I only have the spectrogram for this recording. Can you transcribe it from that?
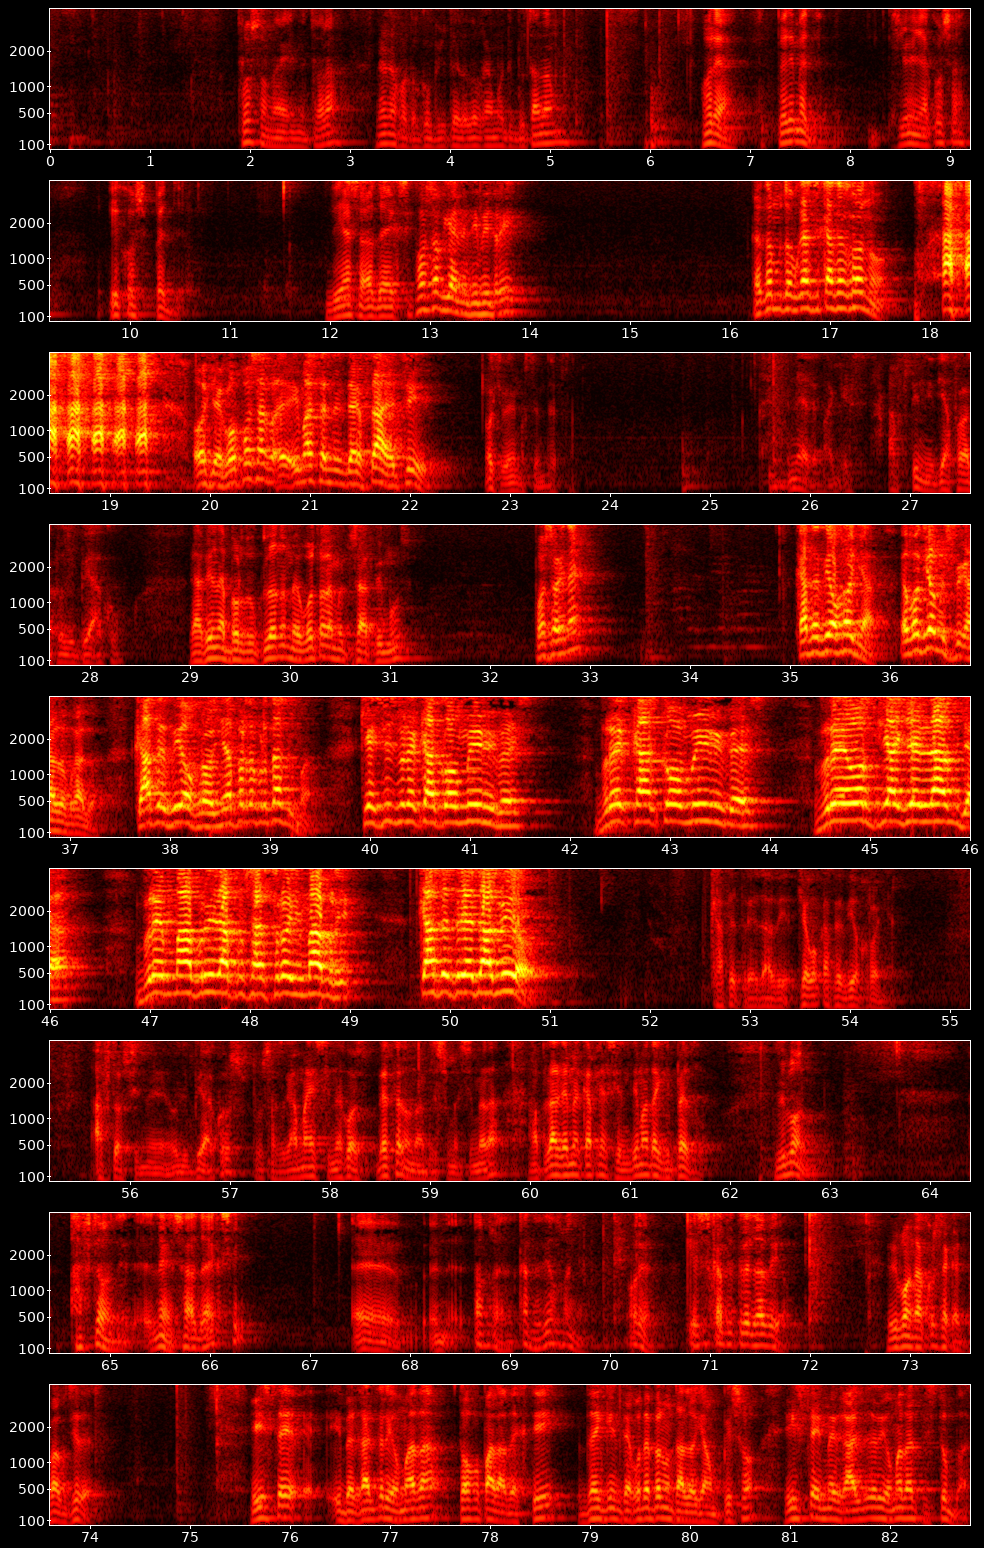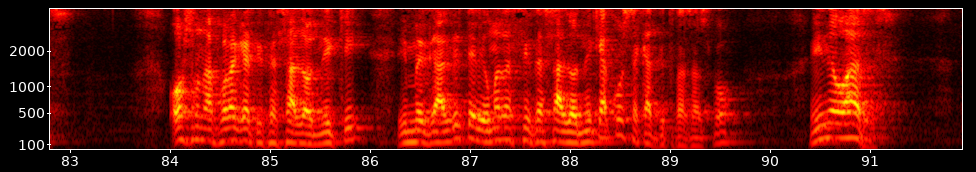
Πόσο να είναι τώρα; Δεν έχω το κομπιούτερ εδώ γάμω την πουτάνα μου. Ωραία. Περιμένετε. 1900. 25. Διά 46. Πόσο βγαίνει, Δημήτρη; Εδώ μου το βγάζει κάθε χρόνο. Όχι, εγώ πόσα... Είμαστε 97, έτσι. Όχι, δεν είμαστε 97. Ναι, ρε μαγκές. Αυτή είναι η διαφορά του Ολυμπιακού. Δηλαδή να μπορδουκλώνομαι εγώ τώρα με τους αριθμούς. Πόσο είναι; Κάθε δύο χρόνια. Εγώ δυόμιση πήγα να το βγάλω. Κάθε δύο χρόνια παίρνω πρωτάθλημα. Και εσείς βρε κακομύριδες, βρε κακομύριδες, βρε όρθια γελάδια, βρε μαύριλα που σας τρώει μαύρη, κάθε 32. Κάθε 32. Και εγώ κάθε δύο χρόνια. Αυτός είναι ο Ολυμπιακός που σας γαμάει συνεχώς. Δεν θέλω να βρίσκουμε σήμερα. Απλά λέμε κάποια συνθήματα γηπέδου. Λοιπόν, αυτό είναι. Ναι, 46. Ε, ε, κάθε δύο χρόνια. Ωραία. Και εσείς κάθε 32. Λοιπόν, ακούστε κάτι, παγκοτζίδες. Είστε η μεγαλύτερη ομάδα, το έχω παραδεχτεί, δεν γίνεται, εγώ δεν παίρνω τα λόγια μου πίσω. Είστε η μεγαλύτερη ομάδα της Τούμπας. Όσον αφορά για τη Θεσσαλονίκη, η μεγαλύτερη ομάδα στη Θεσσαλονίκη, ακούστε κάτι που θα σας πω, είναι ο Άρης.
